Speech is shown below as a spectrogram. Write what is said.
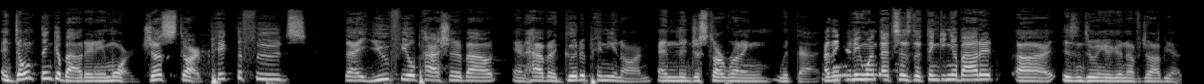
and don't think about it anymore. Just start. Pick the foods that you feel passionate about and have a good opinion on, and then just start running with that. I think anyone that says they're thinking about it uh, not doing a good enough job yet.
